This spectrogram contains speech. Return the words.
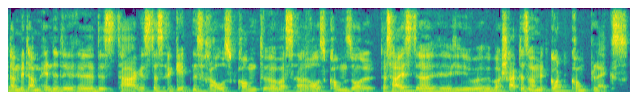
damit am Ende de, äh, des Tages das Ergebnis rauskommt, äh, was äh, rauskommen soll. Das heißt, ich überschreibe das mal mit Gottkomplex.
